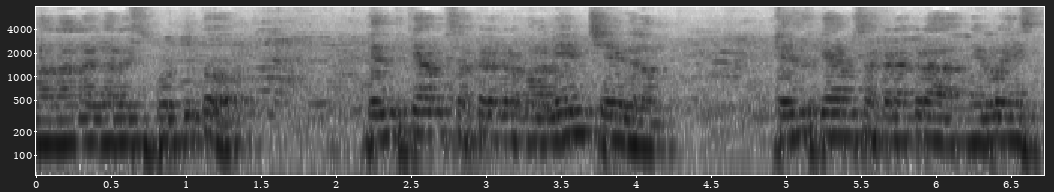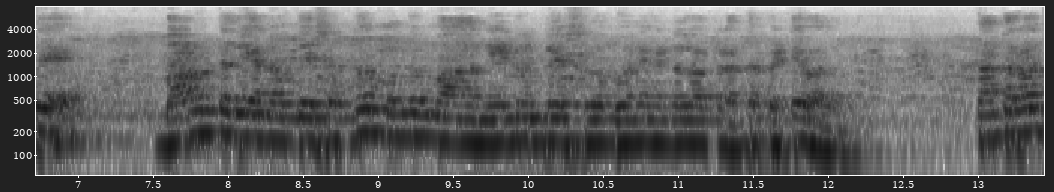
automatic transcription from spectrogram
మా నాన్నగారి స్ఫూర్తితో హెల్త్ క్యాంప్స్ అక్కడక్కడ మనం ఏం చేయగలం? హెల్త్ క్యాంప్స్ అక్కడక్కడ నిర్వహిస్తే బాగుంటుంది అన్న ఉద్దేశంతో ముందు మా నేటివ్ ప్లేస్లో గోనెగంటలో అక్కడంతా పెట్టేవాళ్ళం. దాని తర్వాత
